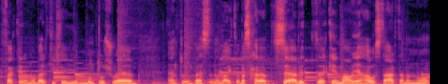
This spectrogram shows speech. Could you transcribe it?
بفكر إنه بركي خي بننطر شوي and to invest in a Leica بس ثاقبت كان معه اياها واستعرتها منه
